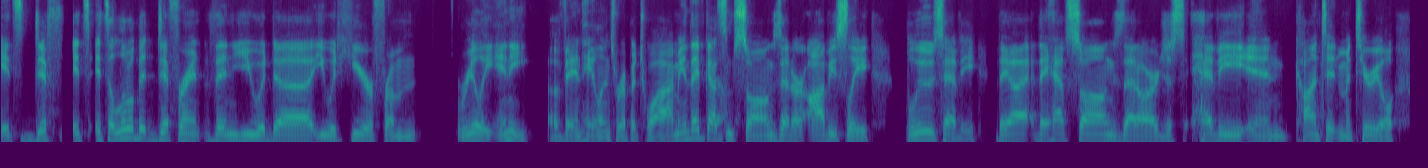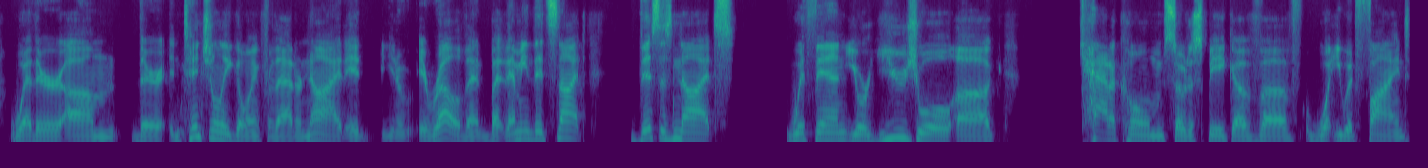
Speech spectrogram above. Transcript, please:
it's diff it's it's a little bit different than you would uh you would hear from really any of Van Halen's repertoire. I mean, they've got yeah. some songs that are obviously blues heavy. They uh, they have songs that are just heavy in content and material, whether um they're intentionally going for that or not. It you know irrelevant. But I mean, it's not. This is not within your usual uh catacomb, so to speak, of of what you would find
